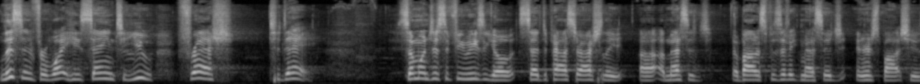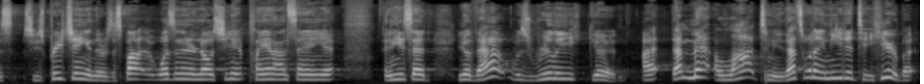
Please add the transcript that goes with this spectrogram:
Listen for what He's saying to you fresh today. Someone just a few weeks ago said to Pastor Ashley uh, a message about a specific message in her spot. She was, she was preaching, and there was a spot that wasn't in her notes. She didn't plan on saying it. And he said, You know, that was really good. I, that meant a lot to me. That's what I needed to hear. But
